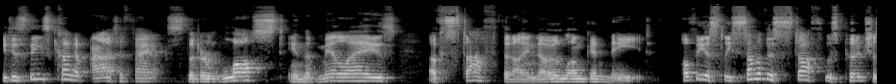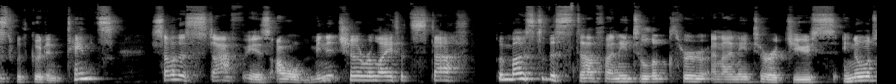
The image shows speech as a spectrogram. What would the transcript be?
It is these kind of artifacts that are lost in the melees of stuff that I no longer need. Obviously, some of this stuff was purchased with good intents. Some of this stuff is old miniature related stuff. But most of this stuff I need to look through and I need to reduce in order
